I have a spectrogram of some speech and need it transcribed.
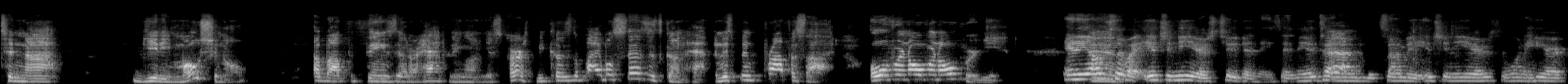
to not get emotional about the things that are happening on this earth because the Bible says it's going to happen. It's been prophesied over and over and over again. And he also Yeah. said about itching ears too, didn't he? He Said the end time, some be itching ears, they want to hear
